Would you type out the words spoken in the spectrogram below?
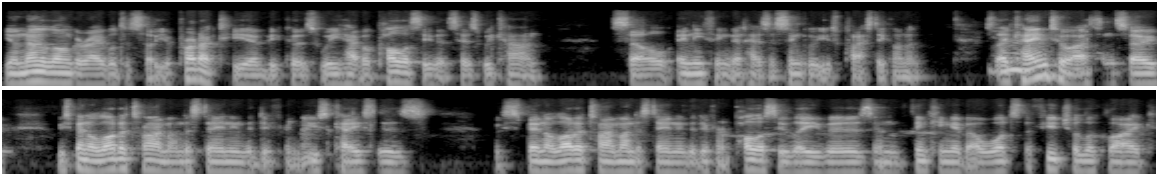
you're no longer able to sell your product here because we have a policy that says we can't sell anything that has a single use plastic on it. So they mm. came to us and so we spent a lot of time understanding the different use cases we spent a lot of time understanding the different policy levers and thinking about what's the future look like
